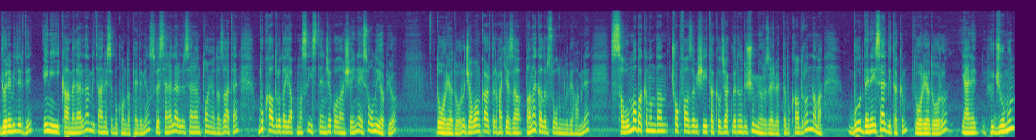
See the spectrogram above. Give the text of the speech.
görebilirdi. En iyi ikamelerden bir tanesi bu konuda Paddy Mills ve senelerdir San Antonio'da zaten bu kadroda yapması istenecek olan şey neyse onu yapıyor doğruya doğru. Javon Carter hakeza bana kalırsa olumlu bir hamle. Savunma bakımından çok fazla bir şeyi takılacaklarını düşünmüyoruz elbette bu kadronun ama bu deneysel bir takım doğruya doğru. Yani hücumun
